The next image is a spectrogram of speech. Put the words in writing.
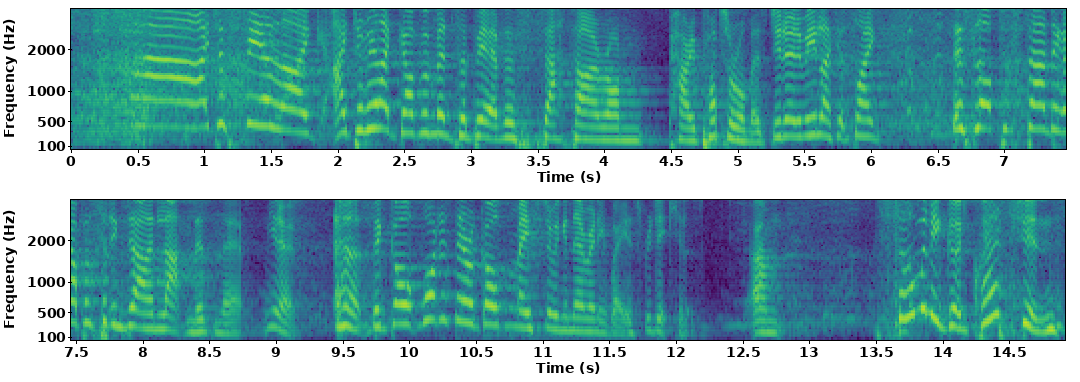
Ah, I just feel like I feel like government's a bit of a satire on Harry Potter almost. Do you know what I mean? Like it's like there's lots of standing up and sitting down in Latin, isn't there? You know, the gold. What is there a golden mace doing in there anyway? It's ridiculous. Um, So many good questions.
